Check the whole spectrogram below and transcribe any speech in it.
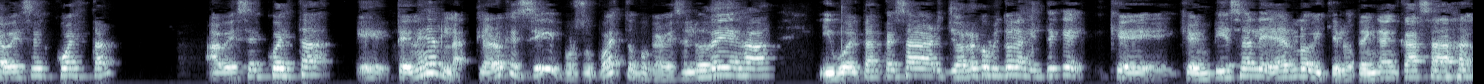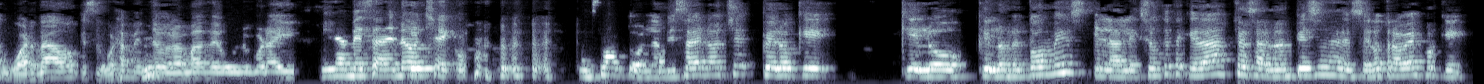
a veces cuesta, a veces cuesta eh, tenerla. Claro que sí, por supuesto, porque a veces lo deja y vuelta a empezar. Yo recomiendo a la gente que, que, que empiece a leerlo y que lo tenga en casa guardado, que seguramente habrá más de uno por ahí. En la mesa de noche. Exacto, en la mesa de noche, pero que, que, lo, que lo retomes en la lección que te quedaste, o sea, no empieces desde cero otra vez, porque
